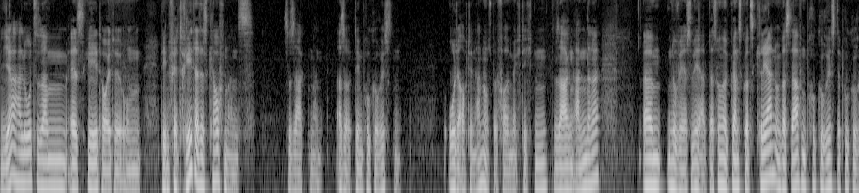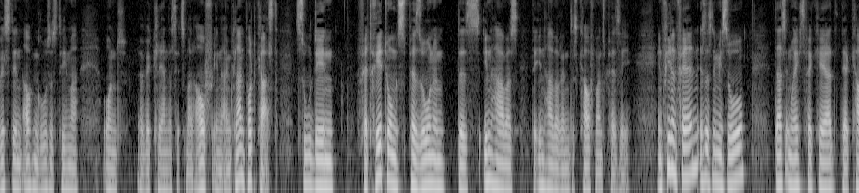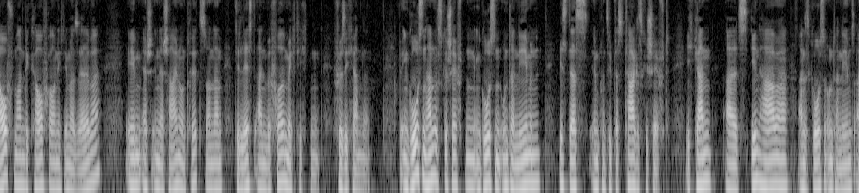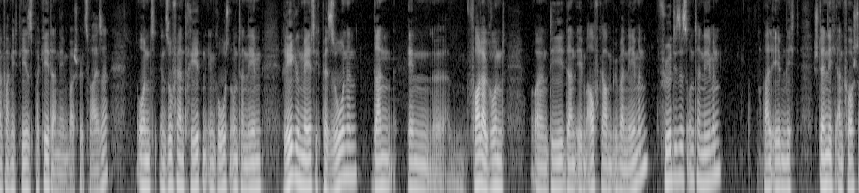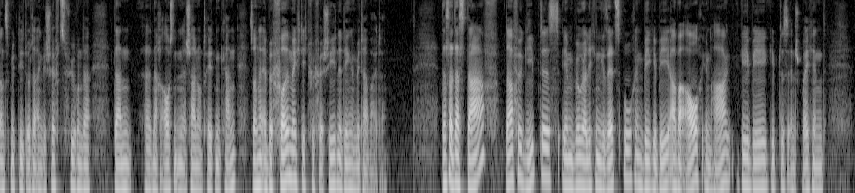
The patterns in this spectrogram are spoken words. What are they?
Ja, hallo zusammen. Es geht heute um den Vertreter des Kaufmanns, so sagt man, also den Prokuristen oder auch den Handlungsbevollmächtigten, sagen andere. Ähm, nur wer es wer. Das wollen wir ganz kurz klären. Und was darf ein Prokurist, eine Prokuristin, auch ein großes Thema. Und äh, wir klären das jetzt mal auf in einem kleinen Podcast zu den Vertretungspersonen des Inhabers, der Inhaberin des Kaufmanns per se. In vielen Fällen ist es nämlich so, dass im Rechtsverkehr der Kaufmann, die Kauffrau nicht immer selber eben in Erscheinung tritt, sondern sie lässt einen Bevollmächtigten für sich handeln. In großen Handelsgeschäften, in großen Unternehmen ist das im Prinzip das Tagesgeschäft. Ich kann als Inhaber eines großen Unternehmens einfach nicht jedes Paket annehmen beispielsweise. Und insofern treten in großen Unternehmen regelmäßig Personen dann in äh, Vordergrund, äh, die dann eben Aufgaben übernehmen für dieses Unternehmen, weil eben nicht ständig ein Vorstandsmitglied oder ein Geschäftsführender dann äh, nach außen in Erscheinung treten kann, sondern er bevollmächtigt für verschiedene Dinge Mitarbeiter. Dass er das darf, dafür gibt es im bürgerlichen Gesetzbuch, im BGB, aber auch im HGB gibt es entsprechend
